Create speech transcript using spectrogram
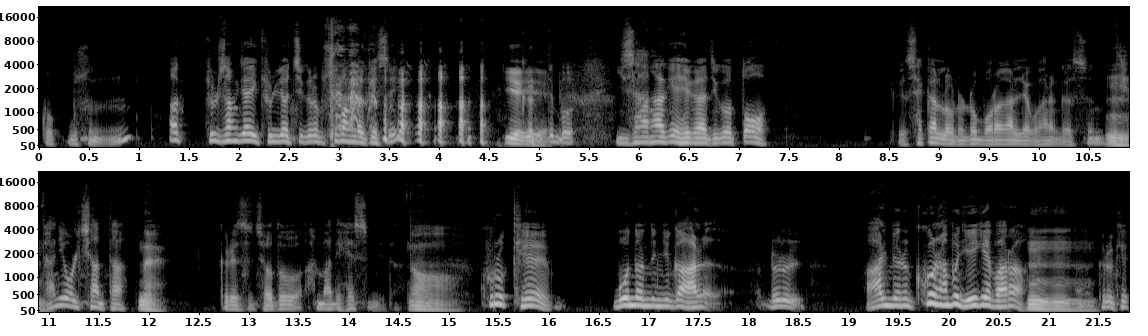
꼭 무슨 아, 귤 상자에 귤 넣지 그럼 수박 넣겠어요? 예, 그런데 예. 뭐 이상하게 해가지고 또 그 색깔론으로 몰아가려고 하는 것은 음. 대단히 옳지 않다. 네. 그래서 저도 한마디 했습니다. 어. 그렇게 뭐 넣는지가를 알면은 그걸 한번 얘기해 봐라. 음, 음, 음. 그렇게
